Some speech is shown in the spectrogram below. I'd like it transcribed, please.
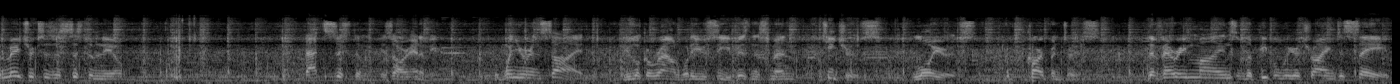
The Matrix is a system, Neo. That system is our enemy. But when you're inside, you look around, what do you see? Businessmen, teachers, lawyers, carpenters. The very minds of the people we are trying to save.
